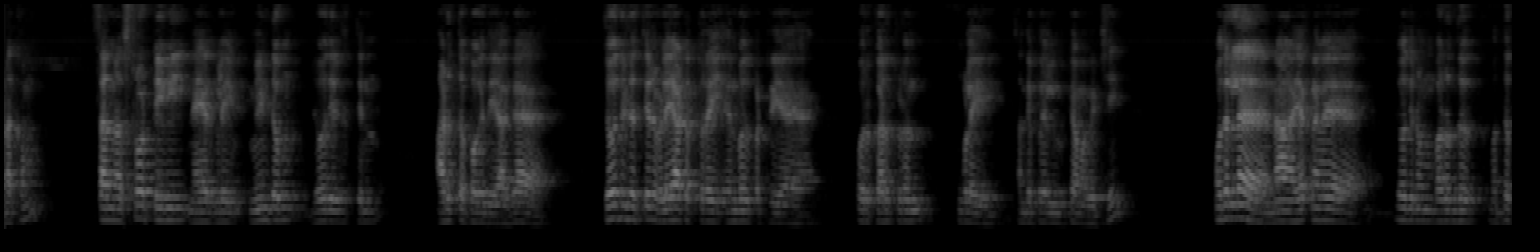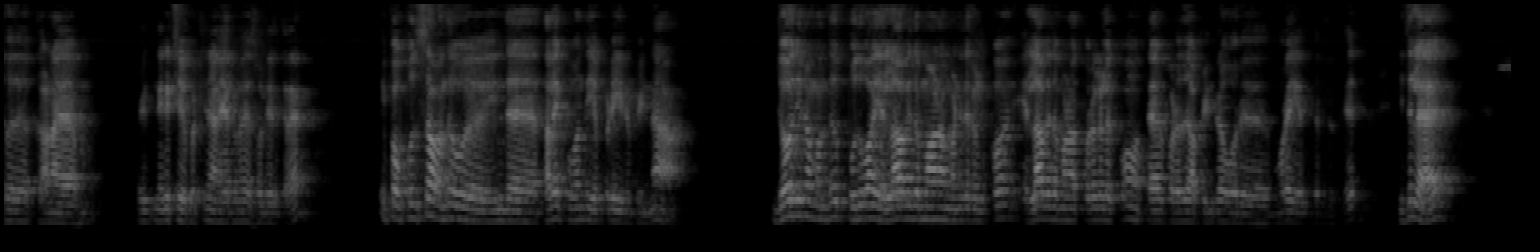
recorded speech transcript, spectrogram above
வணக்கம். Sun astro TV நேயர்களை மீண்டும் ஜோதிடத்தின் அடுத்த பகுதியாக ஜோதிடத்தில் விளையாட்டுத்துறை என்பது பற்றிய ஒரு கருத்துடன் உங்களை சந்திப்பதில் மிக்க மகிழ்ச்சி. முதல்ல நான் ஏற்கனவே ஜோதிடம் மருந்து வந்ததற்கான நிகழ்ச்சியை பற்றி நான் ஏற்கனவே சொல்லியிருக்கிறேன். இப்போ புதுசாக வந்து இந்த தலைப்பு வந்து எப்படி அப்படின்னா ஜோதிடம் வந்து பொதுவாக எல்லா விதமான மனிதர்களுக்கும் எல்லா விதமான துறைகளுக்கும் தேவைப்படுது அப்படின்ற ஒரு முறை இருந்துட்டு இருக்கு. இதில்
